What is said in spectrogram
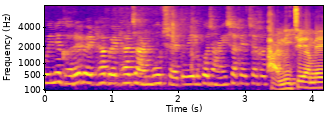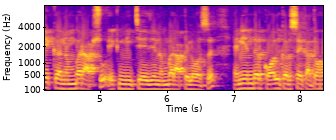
કોઈને ઘરે બેઠા બેઠા જાણવું છે તો એ લોકો જાણી શકે છે હા નીચે અમે એક નંબર આપશું. એક નીચે જે નંબર આપેલો હશે એની અંદર કોલ કરશે કાં તો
